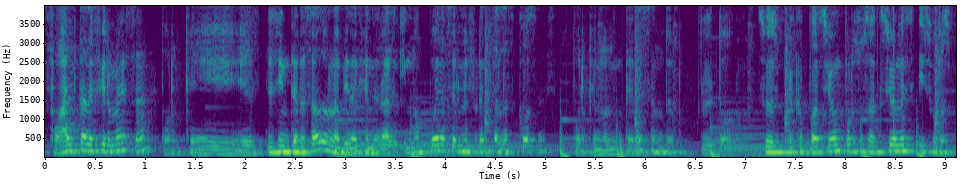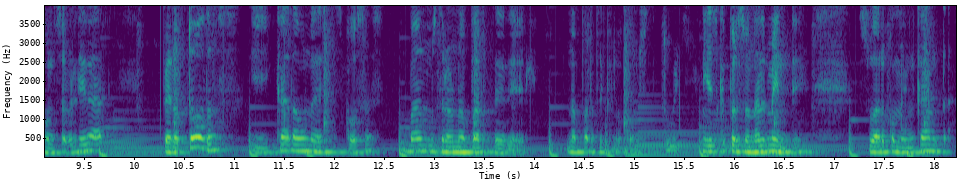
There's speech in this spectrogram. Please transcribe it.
falta de firmeza, porque es desinteresado en la vida general y no puede hacerle frente a las cosas porque no le interesan del todo. Su despreocupación por sus acciones y su responsabilidad, pero todas y cada una de estas cosas van a mostrar una parte de él, una parte que lo constituye. Y es que personalmente su arco me encanta,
